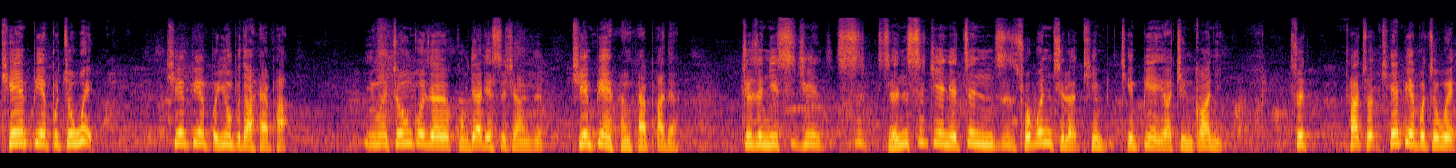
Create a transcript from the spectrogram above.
天变不足畏，天变不用不到害怕，因为中国的古代的思想是天变很害怕的，就是你事情世人世间的政治出问题了，天天变要警告你，所以他说天变不足畏，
